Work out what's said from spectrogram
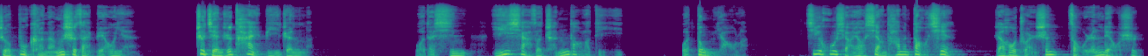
这不可能是在表演，这简直太逼真了。我的心一下子沉到了底，我动摇了，几乎想要向他们道歉，然后转身走人了事。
